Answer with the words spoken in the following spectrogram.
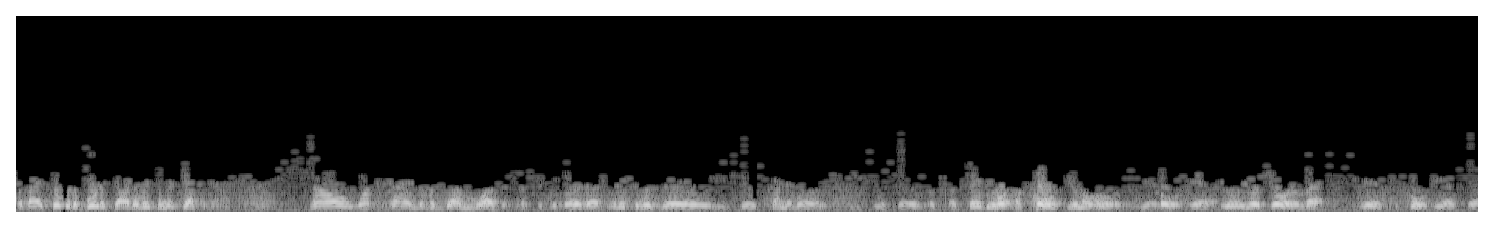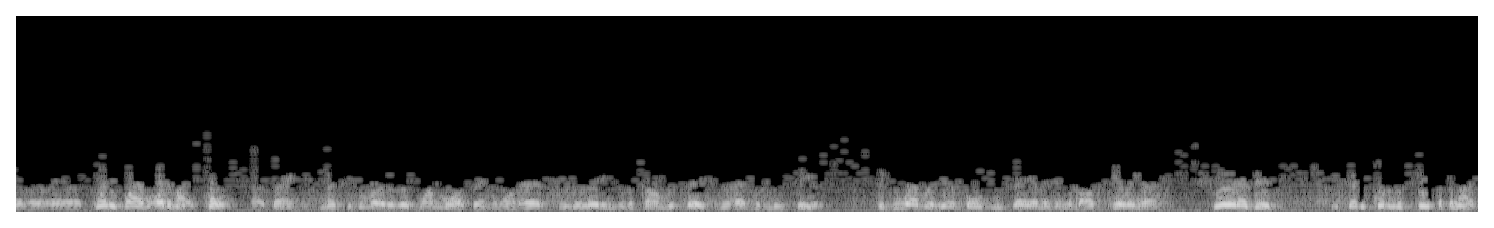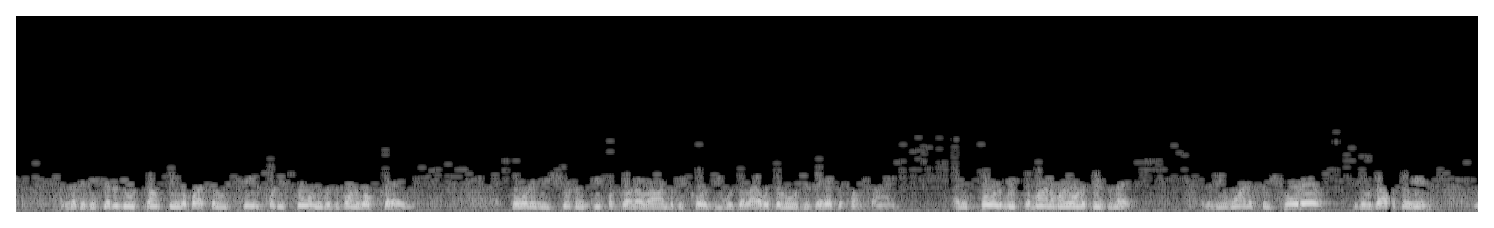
But I took the bullets out of it and I kept it. Now, what kind of a gun was it, Mr. Gaverta? Well, it was uh, it's, uh, kind of a, it was uh, a, a baby horse, a colt, you know. Colt, yes. Colt, yeah. You're, you're sure of that? Yes, a colt, yes. Uh, uh, uh, 25 automatic colt. Uh, thanks. Mr. Gaverta, there's one more thing I want to ask you relating to the conversation you had with Lucille. Did you ever hear Bolton say anything about killing her? Sure I did. He said he couldn't sleep at the night. And that if he didn't do something about the Lucille pretty soon, he was going to go crazy. I told him he shouldn't keep a gun around because he was liable to lose his head for some time. And he told me to mind my own business. And if he wanted to shoot her, it was up to him.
